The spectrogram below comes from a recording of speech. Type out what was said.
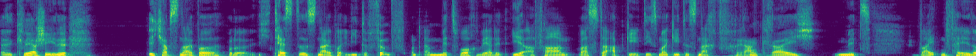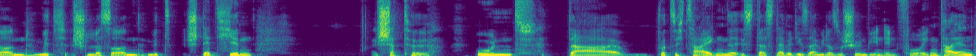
Äh, Querschädel. Ich habe Sniper oder ich teste Sniper Elite 5 und am Mittwoch werdet ihr erfahren, was da abgeht. Diesmal geht es nach Frankreich mit weiten Feldern, mit Schlössern, mit Städtchen. Chateau. Und da wird sich zeigen, ne, ist das Leveldesign wieder so schön wie in den vorigen Teilen.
